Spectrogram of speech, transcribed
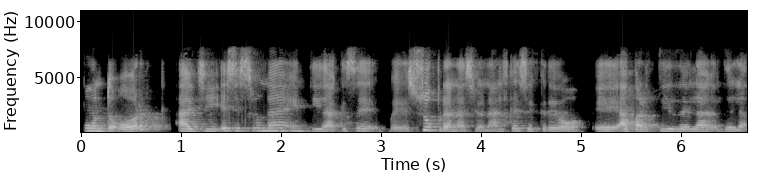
.org. Allí, esa es una entidad que se, eh, supranacional que se creó eh, a, partir de la, de la,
